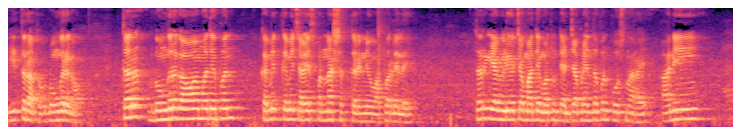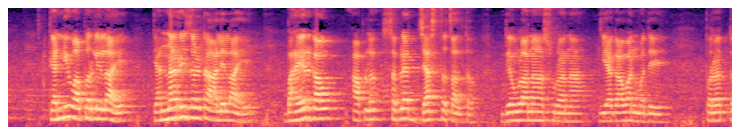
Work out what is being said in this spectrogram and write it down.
इथं राहतो डोंगरगाव तर डोंगरगावामध्ये पण कमीत कमी चाळीस पन्नास शेतकऱ्यांनी वापरलेलं आहे. तर या व्हिडिओच्या माध्यमातून त्यांच्यापर्यंत पण पोचणार आहे. आणि त्यांनी वापरलेलं आहे त्यांना रिझल्ट आलेला आहे. बाहेरगाव आपलं सगळ्यात जास्त चालतं. देवळाना सुराणा या गावांमध्ये. परत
